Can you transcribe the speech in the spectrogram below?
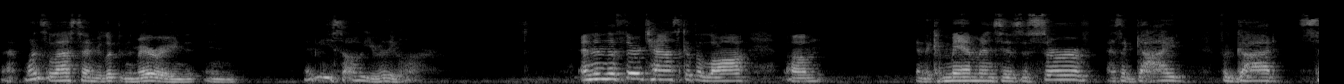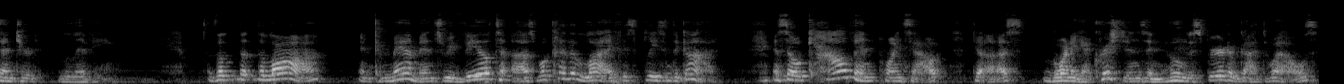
But when's the last time you looked in the mirror and, and maybe you saw who you really are? And then the third task of the law um, and the commandments is to serve as a guide for God centered living. The, the, the law and commandments reveal to us what kind of life is pleasing to God. And so Calvin points out to us, born again Christians in whom the Spirit of God dwells,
